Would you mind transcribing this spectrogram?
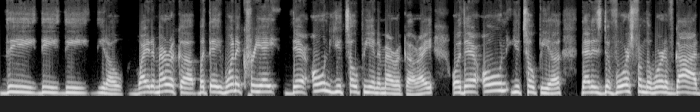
the the the you know white america but they want to create their own utopian america right? Or their own utopia that is divorced from the word of god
